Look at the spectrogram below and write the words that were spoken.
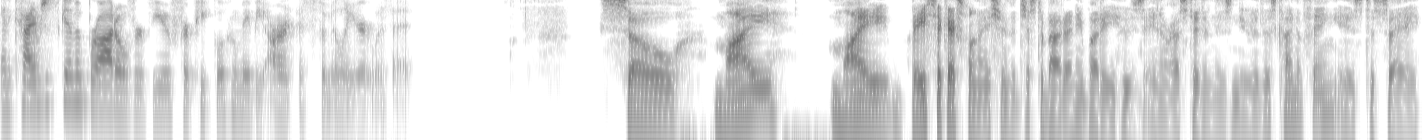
and kind of just give a broad overview for people who maybe aren't as familiar with it. So my my basic explanation to just about anybody who's interested and is new to this kind of thing is to say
